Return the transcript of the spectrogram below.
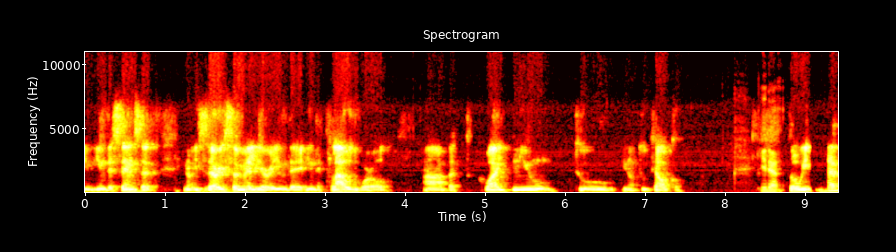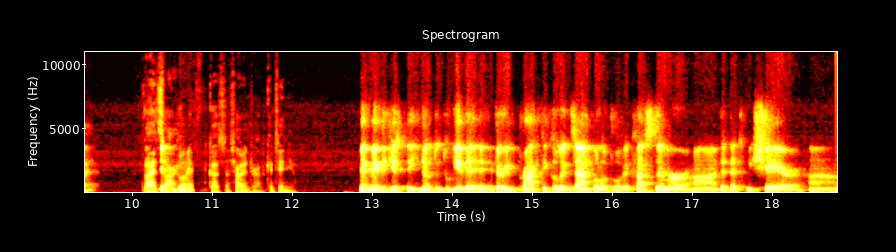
in, in the sense that you know, it's very familiar in the, in the cloud world, uh, but quite new to, you know, to telco. You know, so we have. Go ahead. Sorry. Go ahead. Go ahead. Sorry to interrupt. Continue. Maybe just you know to, to give a, a, very practical example of, of a customer uh, that that we share uh,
